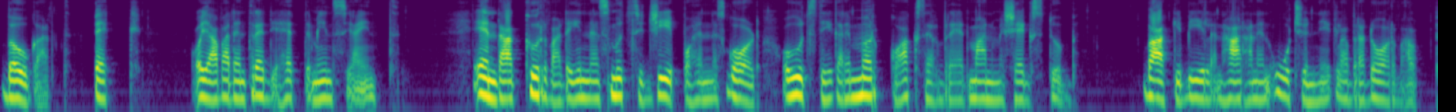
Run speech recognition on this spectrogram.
Bogart, Beck och jag vad den tredje hette minns jag inte. En dag kurvade in en smutsig jeep på hennes gård och utstiger en mörk och axelbred man med skäggstubb. Bak i bilen har han en okynnig labradorvalp.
